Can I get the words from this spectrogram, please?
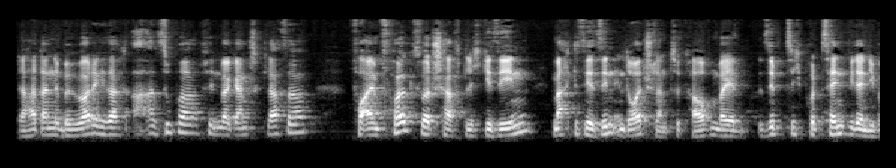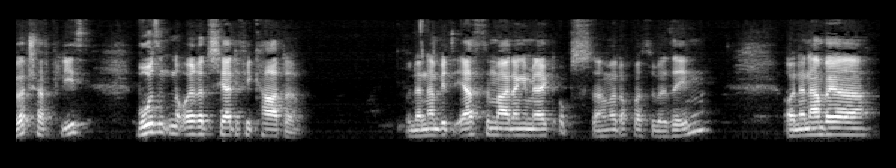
Da hat dann eine Behörde gesagt, ah super, finden wir ganz klasse. Vor allem volkswirtschaftlich gesehen macht es hier Sinn, in Deutschland zu kaufen, weil 70 Prozent wieder in die Wirtschaft fließt. Wo sind denn eure Zertifikate? Und dann haben wir das erste Mal dann gemerkt, ups, da haben wir doch was übersehen. Und dann haben wir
